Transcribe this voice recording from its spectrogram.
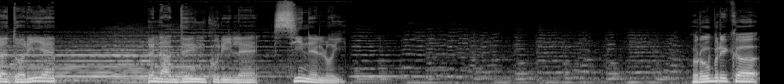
Călătorie în adâncurile sinelui. Rubrică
